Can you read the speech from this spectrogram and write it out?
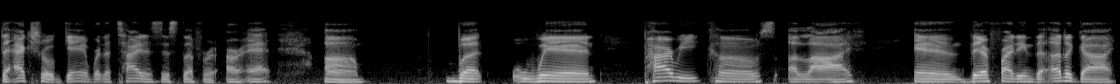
the actual game where the Titans and stuff are, are at. Um, but when Pyra comes alive and they're fighting the other guy,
